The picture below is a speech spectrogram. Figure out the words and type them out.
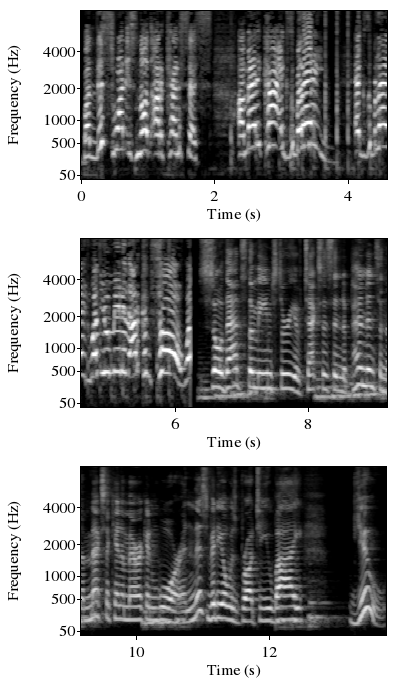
but this one is not Arkansas? America, explain! Explain! What do you mean in Arkansas? What So that's the meme story of Texas independence and the Mexican-American War, and this video was brought to you by you.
